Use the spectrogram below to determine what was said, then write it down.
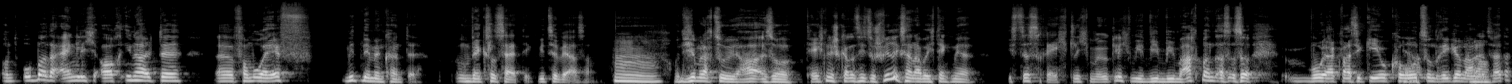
und ob man da eigentlich auch Inhalte äh, vom ORF mitnehmen könnte und wechselseitig, vice versa. Hm. Und ich habe mir gedacht, so, ja, also technisch kann das nicht so schwierig sein, aber ich denke mir, ist das rechtlich möglich? Wie, wie, wie macht man das? Also, wo ja quasi Geocodes ja, und regional genau. und so weiter.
